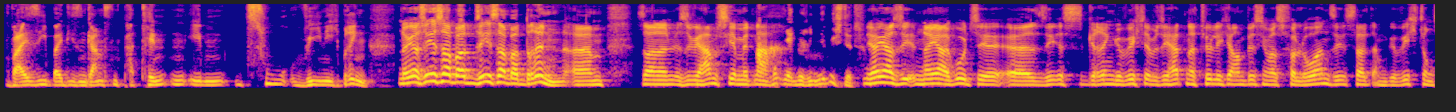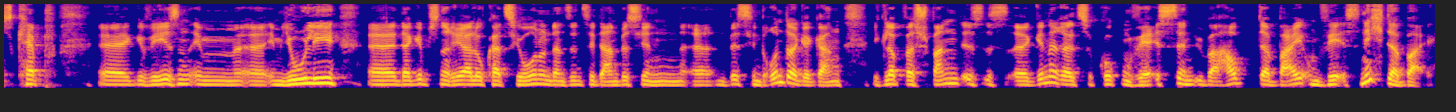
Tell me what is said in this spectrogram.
weil sie bei diesen ganzen Patenten eben zu wenig bringen. Naja, sie ist aber, sie ist aber drin, ähm, sondern also wir haben es hier mit einer. Ja, gering gewichtet. Ja, ja, sie, naja, gut, sie, äh, sie ist gering gewichtet, aber sie hat natürlich auch ein bisschen was verloren. Sie ist halt am Gewichtungscap äh, gewesen im, äh, im Juli. Äh, da gibt's eine Reallokation und dann sind sie da ein bisschen äh, ein bisschen drunter gegangen. Ich glaube, was spannend ist, ist äh, generell zu gucken, wer ist denn überhaupt dabei und wer ist nicht dabei.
